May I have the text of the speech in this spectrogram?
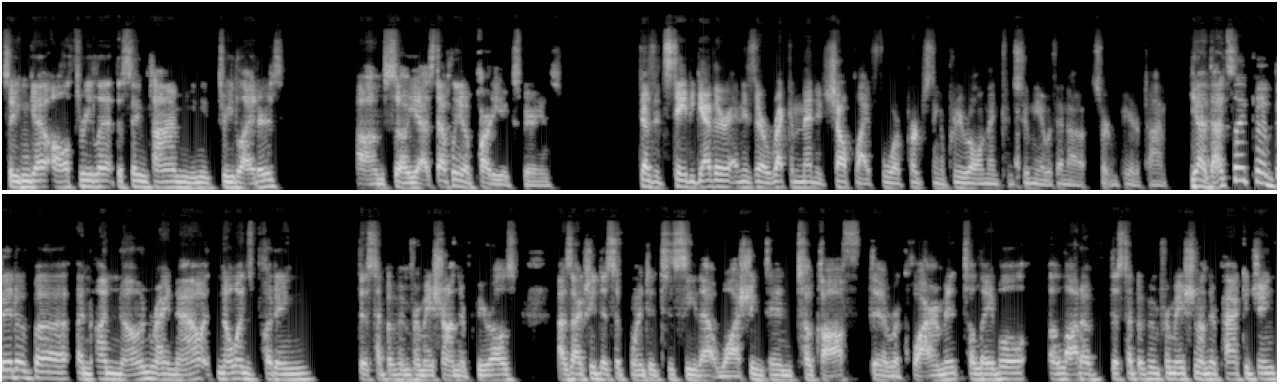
So you can get all three lit at the same time. You need three lighters. Um, so yeah, it's definitely a party experience. Does it stay together? And is there a recommended shelf life for purchasing a pre roll and then consuming it within a certain period of time? Yeah, that's like a bit of a, an unknown right now. No one's putting this type of information on their pre rolls. I was actually disappointed to see that Washington took off the requirement to label a lot of this type of information on their packaging.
